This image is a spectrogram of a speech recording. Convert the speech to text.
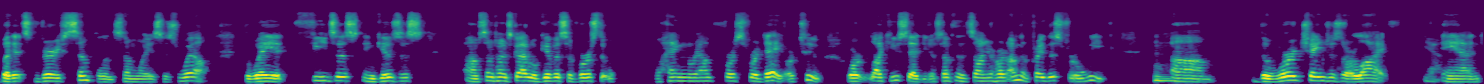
but it's very simple in some ways as well. The way it feeds us and gives us, um, sometimes God will give us a verse that will hang around us for a day or two or like you said you know something that's on your heart i'm going to pray this for a week mm-hmm. um, the word changes our life. Yeah. And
